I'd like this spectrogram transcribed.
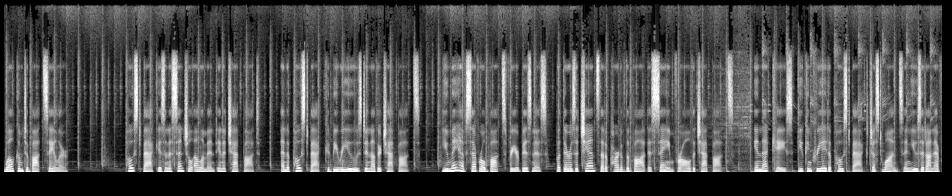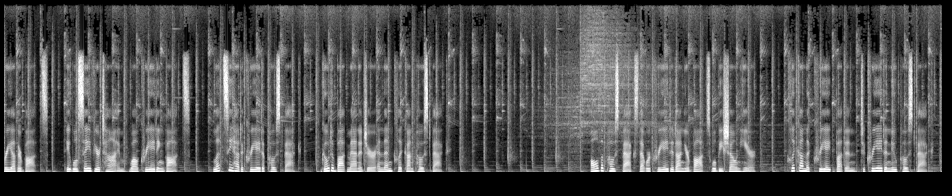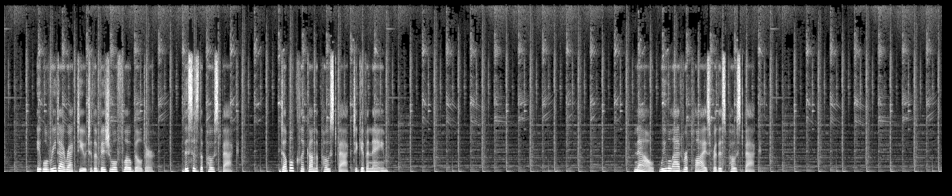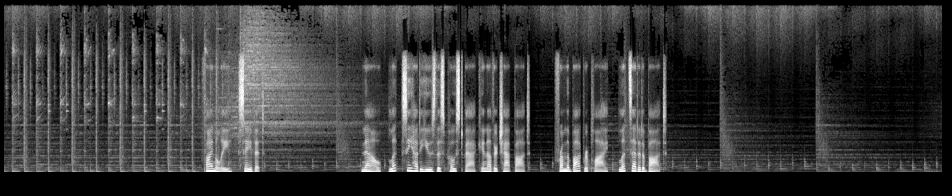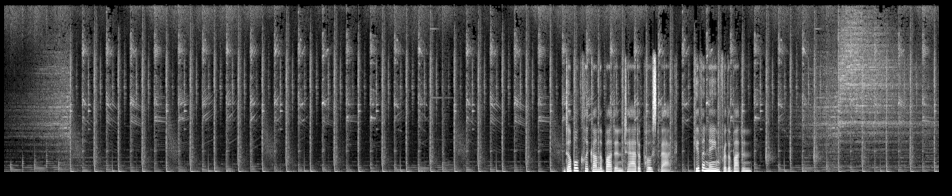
Welcome to BotSailor. Postback is an essential element in a chatbot. And a postback could be reused in other chatbots. You may have several bots for your business, but there is a chance that a part of the bot is same for all the chatbots. In that case, you can create a postback just once and use it on every other bots. It will save your time, while creating bots. Let's see how to create a postback. Go to Bot Manager and then click on Postback. All the postbacks that were created on your bots will be shown here. Click on the Create button to create a new postback. It will redirect you to the Visual Flow Builder. This is the postback. Double-click on the postback to give a name. Now, we will add replies for this postback. Finally, save it. Now, let's see how to use this postback in other chatbot. From the bot reply, let's edit a bot. Double-click on the button to add a postback. Give a name for the button.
